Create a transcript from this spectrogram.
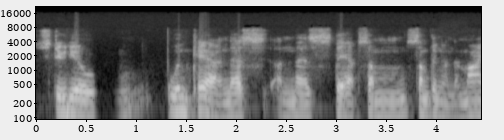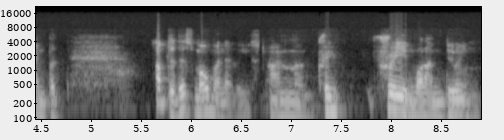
Studio wouldn't care unless unless they have some something on their mind. But up to this moment, at least, I'm uh, pretty free in what I'm doing.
